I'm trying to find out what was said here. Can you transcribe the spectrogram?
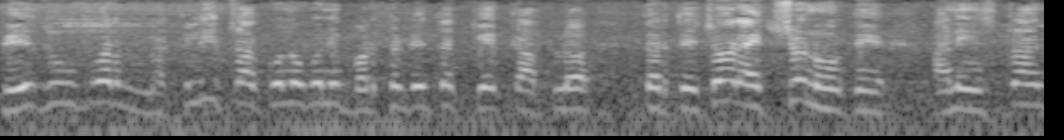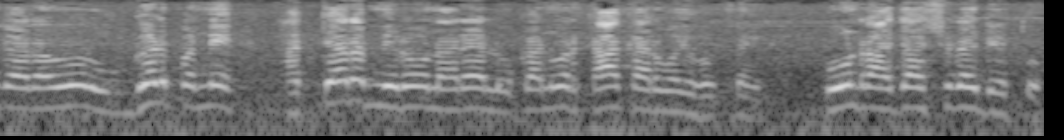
फेसबुकवर नकली चाकून कोणी बर्थडेचं केक कापलं तर त्याच्यावर ॲक्शन होते. आणि इंस्टाग्रामवर उघडपणे हत्यारं मिरवणाऱ्या लोकांवर का कारवाई होत नाही? कोण राजाश्रय देतो.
